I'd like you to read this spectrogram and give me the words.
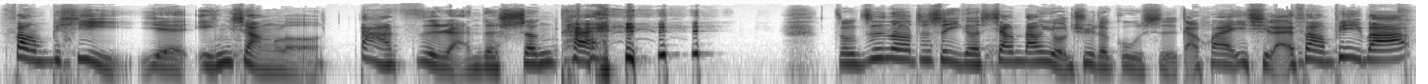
放屁也影响了大自然的生态。总之呢，这是一个相当有趣的故事，赶快一起来放屁吧！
